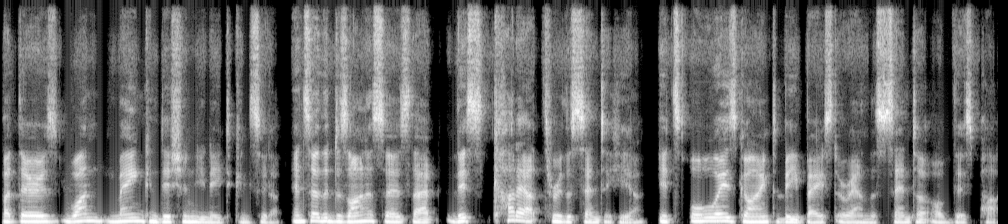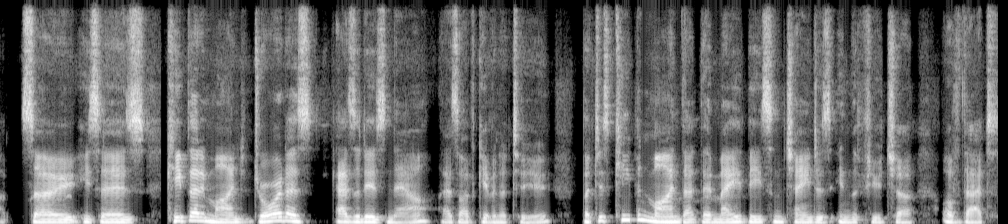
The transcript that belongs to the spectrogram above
but there is one main condition you need to consider. And so the designer says that this cutout through the center here, it's always going to be based around the center of this part. So he says, keep that in mind, draw it as as it is now, as I've given it to you, but just keep in mind that there may be some changes in the future of that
